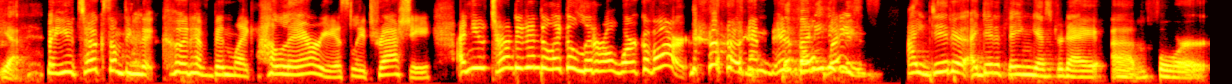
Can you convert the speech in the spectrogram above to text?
Yeah. But you took something that could have been like hilariously trashy and you turned it into like a literal work of art. in, in the funny thing ways. is I did a I did a thing yesterday um, for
